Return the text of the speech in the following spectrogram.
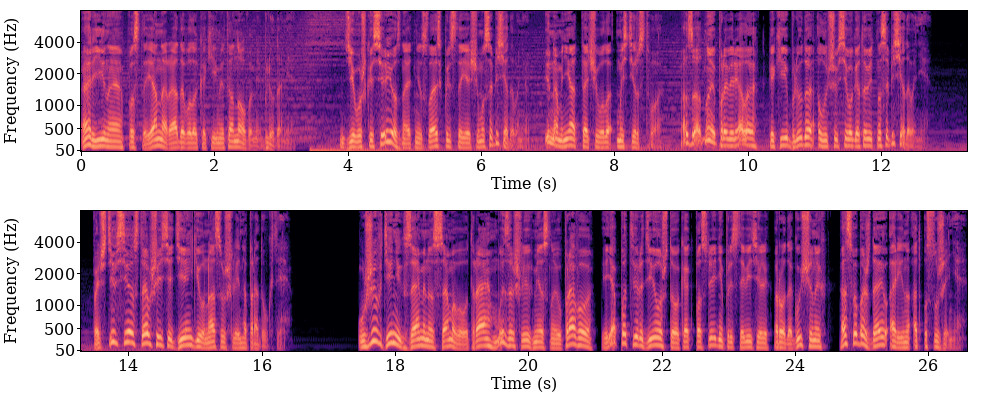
Арина постоянно радовала какими-то новыми блюдами. Девушка серьезно отнеслась к предстоящему собеседованию и на мне оттачивала мастерство, а заодно и проверяла, какие блюда лучше всего готовить на собеседовании. Почти все оставшиеся деньги у нас ушли на продукты. Уже в день экзамена с самого утра мы зашли в местную управу, и я подтвердил, что, как последний представитель рода Гущиных, освобождаю Арину от услужения.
